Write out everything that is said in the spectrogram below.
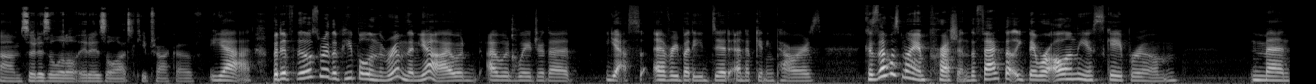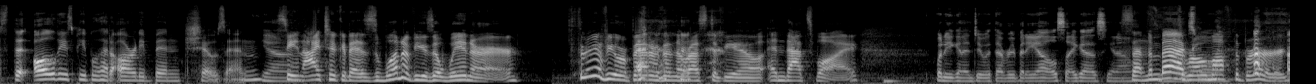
Um, so it is a little, it is a lot to keep track of. Yeah, but if those were the people in the room, then yeah, I would I would wager that yes, everybody did end up getting powers because that was my impression. The fact that like they were all in the escape room meant that all of these people had already been chosen. Yeah. See, and I took it as one of you's a winner. Three of you are better than the rest of you, and that's why. what are you going to do with everybody else? I guess you know. Send them back. Throw them off the berg.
